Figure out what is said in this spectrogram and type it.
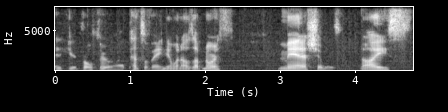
and he would roll through uh, Pennsylvania when I was up north. Man, that shit was nice.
